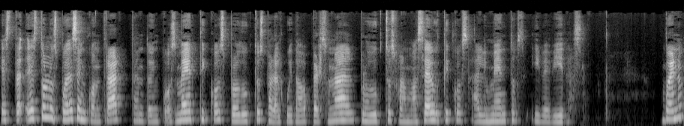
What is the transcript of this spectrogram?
esto los puedes encontrar tanto en cosméticos, productos para el cuidado personal, productos farmacéuticos, alimentos y bebidas. Bueno,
